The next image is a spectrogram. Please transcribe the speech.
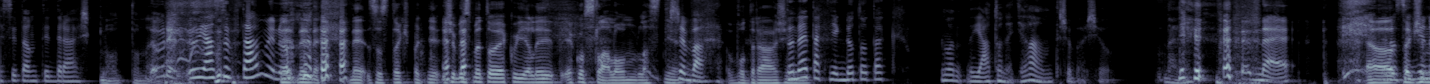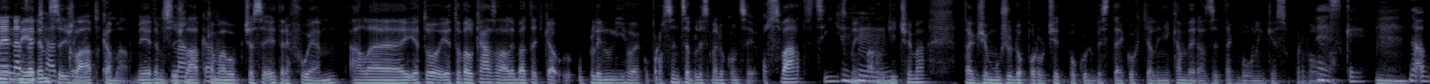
Si tam ty drážky. No to ne. Dobrý, já se ptám jenom. ne, ne, ne, ne, zase tak špatně, že bychom to jako jeli jako slalom vlastně. Třeba. Odrážení. To ne, tak někdo to tak, no já to nedělám třeba, že jo. Ne. ne. Uh, takže my, my jedeme se žlábkama. My jedeme se žlábkama, občas se i trefujeme, ale je to, je to velká záliba teďka uplynulýho jako prosince, byli jsme dokonce o svátcích s mýma mm-hmm. rodičema, takže můžu doporučit, pokud byste jako chtěli někam vyrazit, tak bowling je super volba. Hezky. Mm. No a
